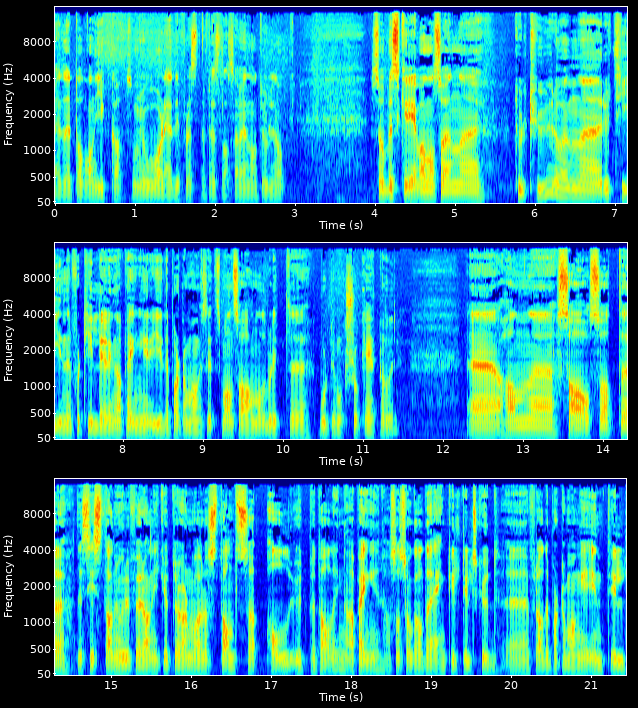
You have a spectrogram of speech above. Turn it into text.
meddelte at han gikk av, som jo var det de fleste festa seg ved, naturlig nok, så beskrev han altså en kultur og en eh, rutine for tildeling av penger i departementet sitt som han sa han hadde blitt eh, bortimot sjokkert over. Eh, han sa også at det siste han gjorde før han gikk ut døren, var å stanse all utbetaling av penger, altså såkalte enkelttilskudd fra departementet inntil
